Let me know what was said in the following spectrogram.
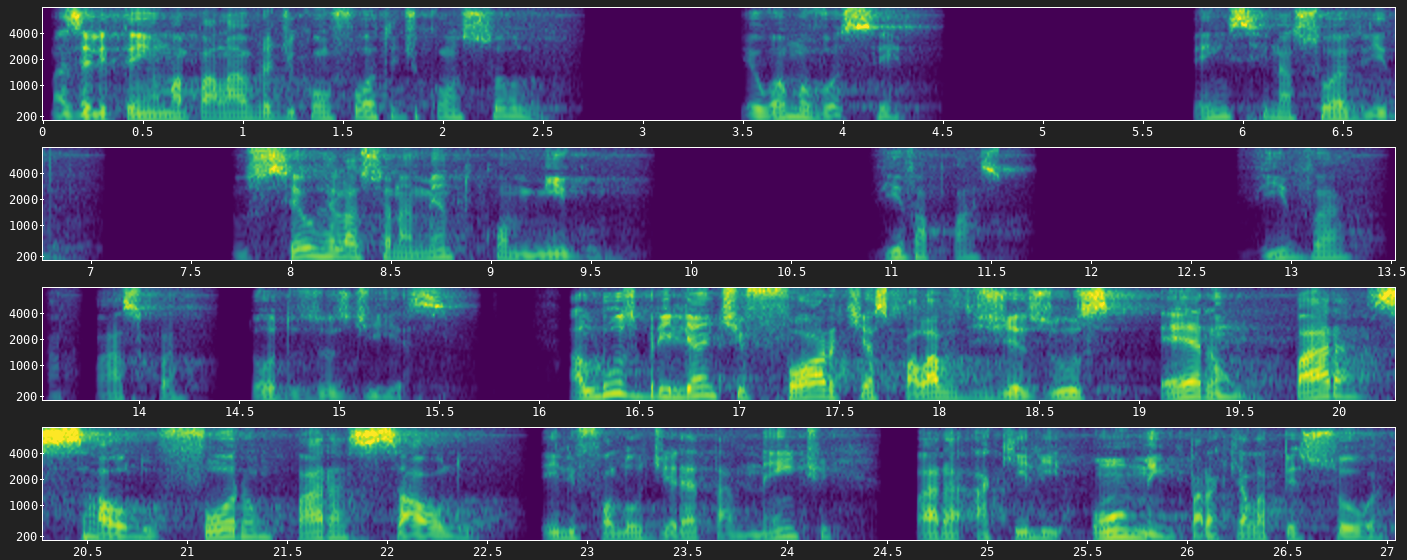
Mas ele tem uma palavra de conforto e de consolo. Eu amo você. Pense na sua vida, no seu relacionamento comigo. Viva a Páscoa. Viva a Páscoa todos os dias. A luz brilhante e forte, as palavras de Jesus eram para Saulo, foram para Saulo. Ele falou diretamente para aquele homem, para aquela pessoa.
